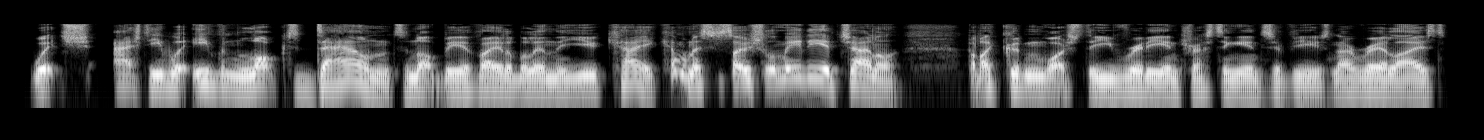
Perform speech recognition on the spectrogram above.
which actually were even locked down to not be available in the UK. Come on, it's a social media channel. But I couldn't watch the really interesting interviews. And I realized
